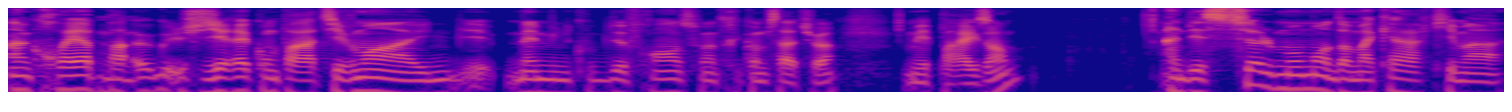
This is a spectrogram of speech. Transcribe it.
incroyable, par- euh, je dirais comparativement à une, même une Coupe de France ou un truc comme ça, tu vois. Mais par exemple, un des seuls moments dans ma carrière qui m'a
